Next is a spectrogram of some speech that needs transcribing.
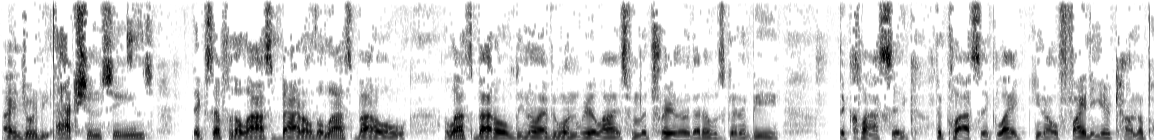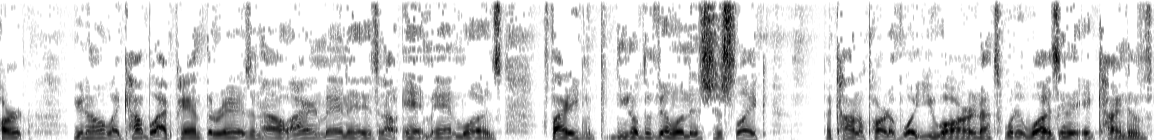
I enjoyed the action scenes, except for the last battle. The last battle, the last battle, you know, everyone realized from the trailer that it was going to be the classic, the classic, like you know, fighting your counterpart. You know, like how Black Panther is and how Iron Man is and how Ant Man was fighting the, you know, the villain is just like a counterpart of what you are, and that's what it was, and it, it kind of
